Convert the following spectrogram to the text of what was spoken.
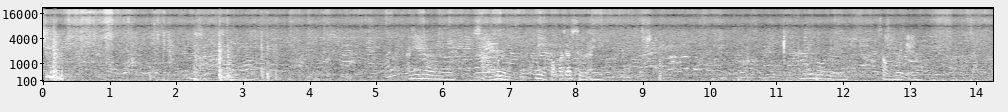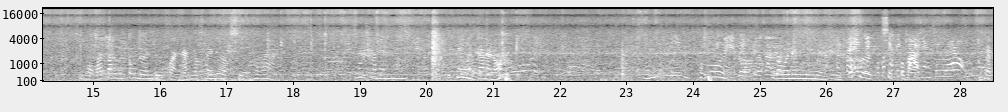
ยี่สิบอันนี้โลนึ่ง สามหมื่นนี่ปกก็จะซื้ออันนี้ อันนี้โลหนึ่งสองหมื่นเองบอกว่าต้องต้องเดินดูก่อนนะแล้วค่อยเลือกซื้อเพราะว่าราคามันไม่เหมือนกันอะเนาะอืมข้าวโพดโลหนึ่งหนึ่งหมื่นกีบก็คือสิบกว่าบาทแล้วแบบ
